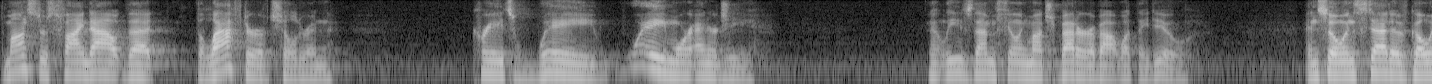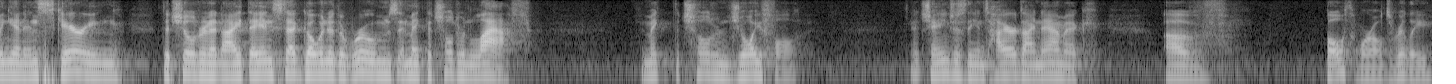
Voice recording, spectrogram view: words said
the monsters find out that the laughter of children creates way, way more energy. And it leaves them feeling much better about what they do. And so instead of going in and scaring the children at night, they instead go into the rooms and make the children laugh, and make the children joyful. It changes the entire dynamic of both worlds, really.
